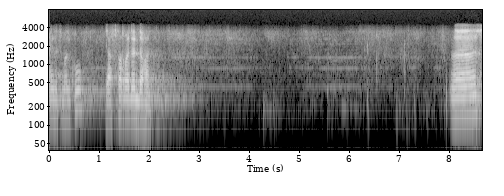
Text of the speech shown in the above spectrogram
አይነት መልኩ ያስፈረደ እንደሆነ እሺ።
